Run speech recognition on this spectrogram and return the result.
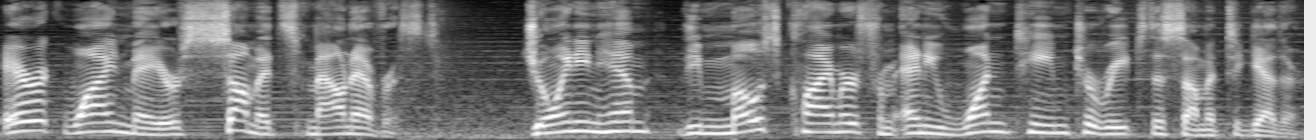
Erik Weihenmayer summits Mount Everest joining him the most climbers from any one team to reach the summit together.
